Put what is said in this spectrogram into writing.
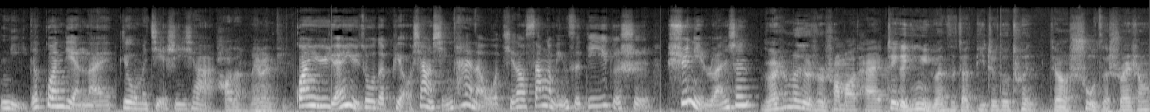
你的观点来给我们解释一下。好的，没问题。关于元宇宙的表象形态呢，我提到三个名词，第一个是虚拟孪生，孪生呢就是双胞胎，这个英语原词叫 digital twin，叫数字孪生。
